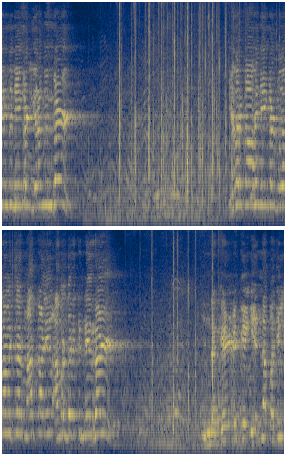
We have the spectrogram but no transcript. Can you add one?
இருந்து நீங்கள் இறங்குங்கள். எதற்காக நீங்கள் முதலமைச்சர் நாற்காலியில் அமர்ந்திருக்கின்றீர்கள்? இந்த கேள்விக்கு என்ன பதில்?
